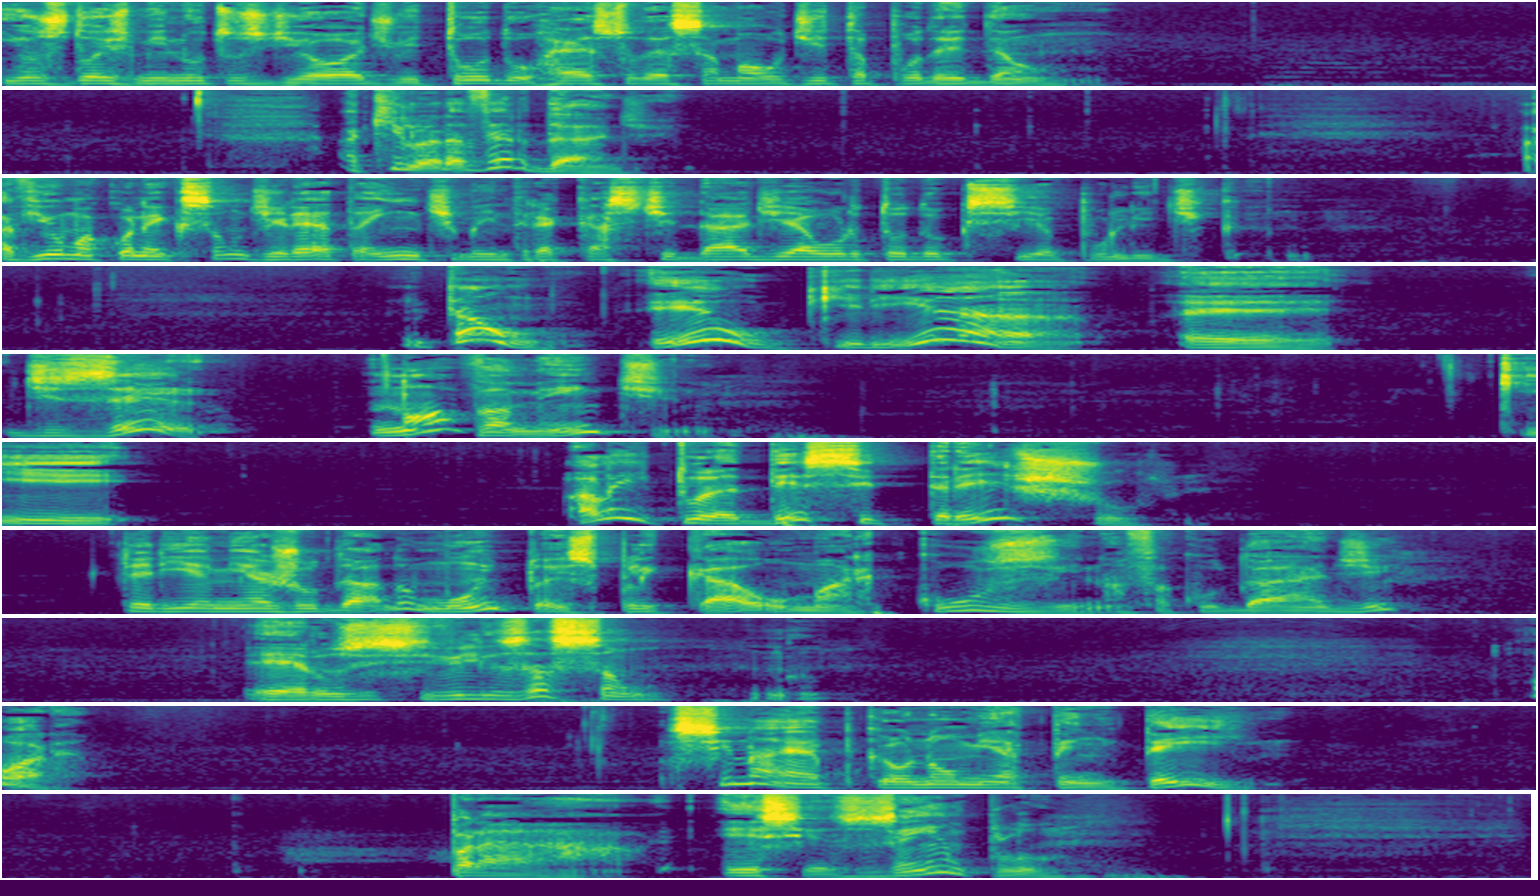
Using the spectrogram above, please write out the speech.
e os dois minutos de ódio e todo o resto dessa maldita podridão. Aquilo era verdade. Havia uma conexão direta íntima entre a castidade e a ortodoxia política. Então, eu queria é, dizer novamente que a leitura desse trecho teria me ajudado muito a explicar o Marcuse na faculdade, Eros e Civilização. Né? Ora, se na época eu não me atentei para esse exemplo,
